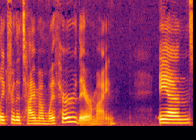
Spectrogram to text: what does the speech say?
Like for the time I'm with her, they are mine. And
